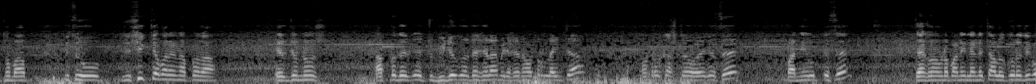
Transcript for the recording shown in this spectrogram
অথবা কিছু শিখতে পারেন আপনারা, এর জন্য আপনাদেরকে একটু ভিডিও করে দেখালাম। এখানে অটোর লাইনটা অটোর কাজটা হয়ে গেছে। পানি উঠতেছে। এখন আমরা পানি লাইনটা চালু করে দিব।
